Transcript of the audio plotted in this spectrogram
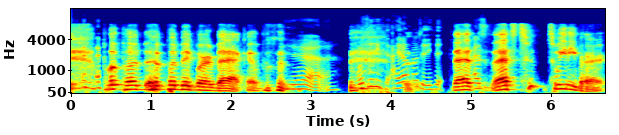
put put put Big Bird back. yeah. What did he? Th- I don't know. Did he? Th- That's As- that's t- Tweety Bird.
